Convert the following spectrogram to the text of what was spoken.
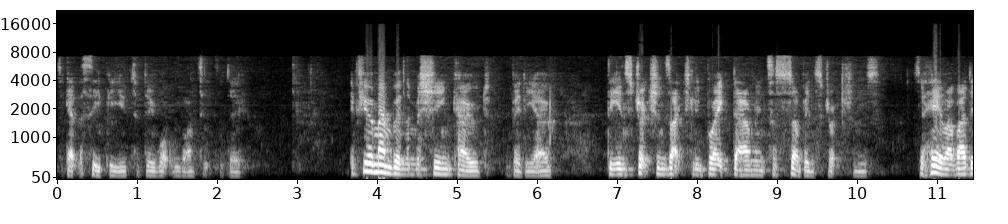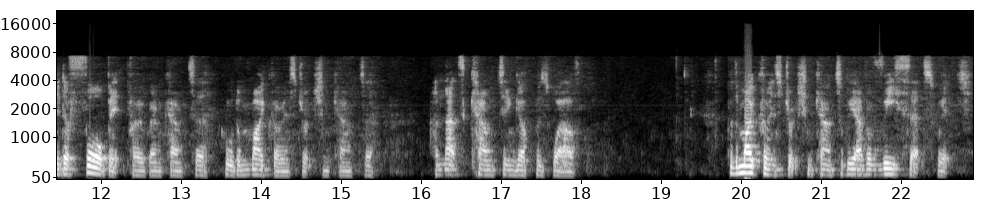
to get the CPU to do what we want it to do. If you remember in the machine code video, the instructions actually break down into sub-instructions. So here I've added a 4-bit program counter called a micro instruction counter and that's counting up as well. For the micro instruction counter, we have a reset switch.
